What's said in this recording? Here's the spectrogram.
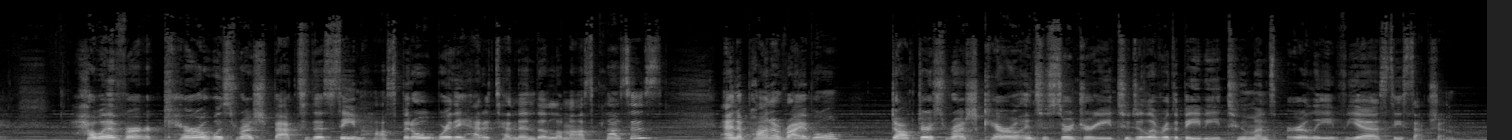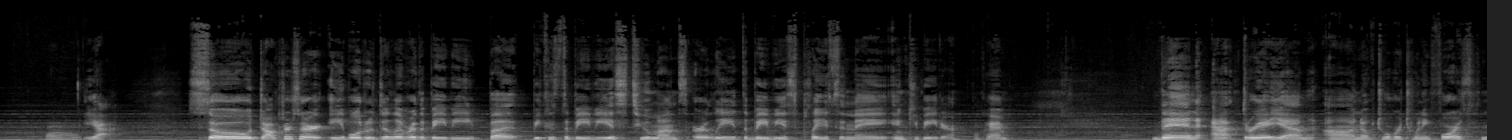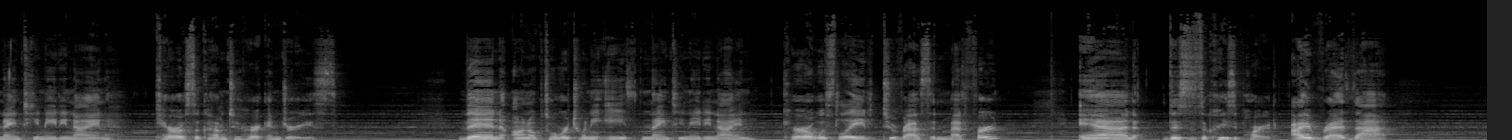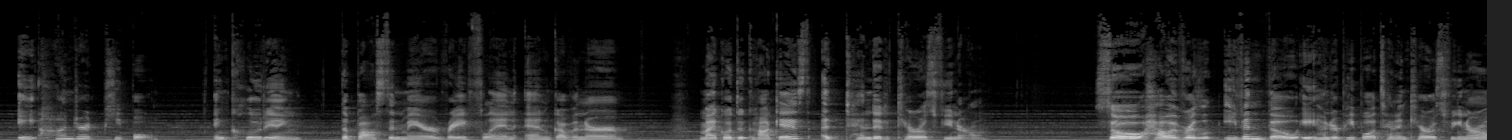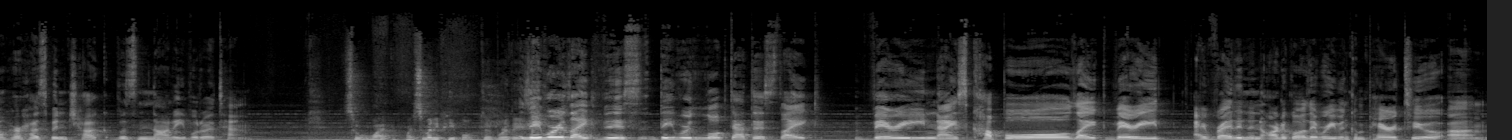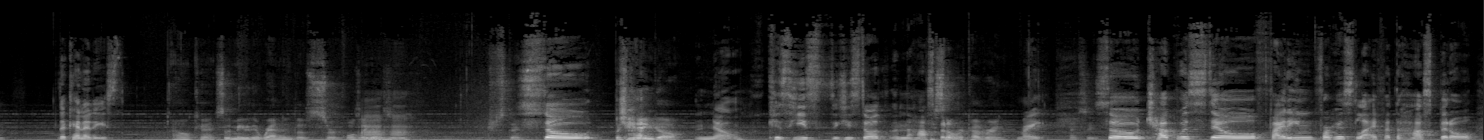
However, Carol was rushed back to the same hospital where they had attended the Lamaze classes. And upon arrival, doctors rushed Carol into surgery to deliver the baby two months early via C section. Wow. Yeah. So doctors are able to deliver the baby, but because the baby is two months early, the mm-hmm. baby is placed in a incubator. Okay. Then at 3 a.m. on October 24th, 1989, Carol succumbed to her injuries. Then on October 28th, 1989, Carol was laid to rest in Medford. And this is the crazy part. I read that 800 people, including the Boston mayor Ray Flynn and Governor Michael Dukakis, attended Carol's funeral. So, however, even though 800 people attended Carol's funeral, her husband Chuck was not able to attend. So why why so many people? Did, were they? They were like this, they were looked at this like very nice couple, like very. I read in an article they were even compared to um, the Kennedys. Okay, so maybe they ran into those circles. I guess. Uh-huh. Interesting. So, But he Chuck- didn't go. No, because he's he's still in the He's hospital. still recovering. Right. I see. So Chuck was still fighting for his life at the hospital,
